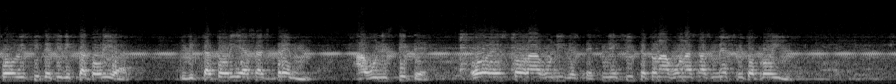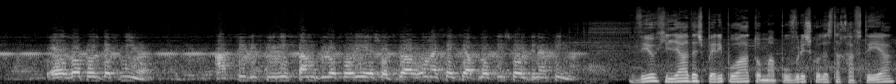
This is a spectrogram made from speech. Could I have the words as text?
φοβηθείτε τη δικτατορία. Η δικτατορία σας τρέμει. Αγωνιστείτε. Ώρες τώρα αγωνίζεστε. Συνεχίστε τον αγώνα σας μέχρι το πρωί. Εδώ Πολυτεχνείο. Αυτή τη στιγμή φτάνουν πληροφορίες ότι ο αγώνας έχει απλωθεί σε όλη την Αθήνα. 2.000 περίπου άτομα που βρίσκονται στα χαυτία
